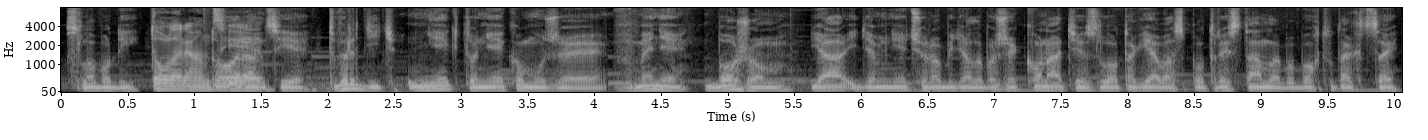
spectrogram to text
slobody, tolerancie. tolerancie. Tvrdiť niekto niekomu, že v mene Božom ja idem niečo robiť, alebo že konáte zlo, tak ja vás potrestám, lebo Boh to tak chce,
